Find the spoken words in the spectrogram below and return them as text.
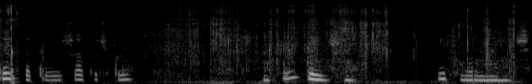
Цей з такою шапочкою, а цей з іншою. І форма інша.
